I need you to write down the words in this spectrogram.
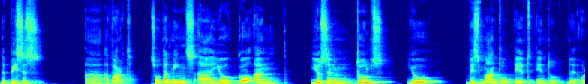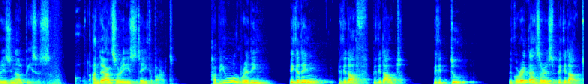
the pieces uh, apart. So that means uh, you go and using tools, you dismantle it into the original pieces. And the answer is take apart. Have you already picked it in, pick it off, pick it out, pick it to? The correct answer is pick it out.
